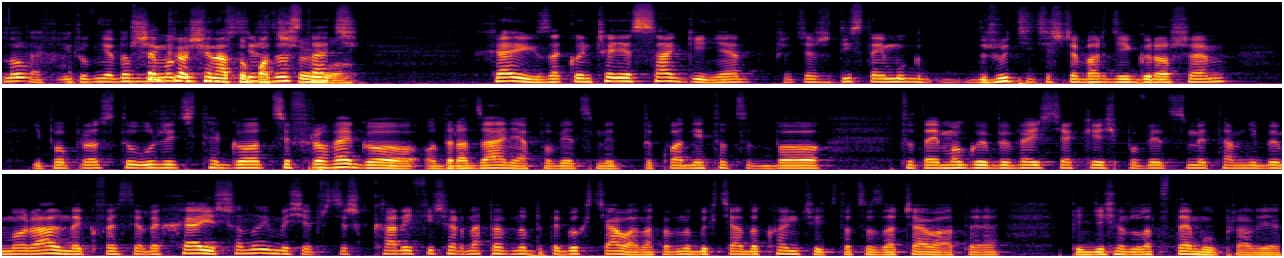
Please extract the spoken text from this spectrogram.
No, tak, i równie dobrze przykro się na to patrzyło. Dostać hej, zakończenie sagi, nie? Przecież Disney mógł rzucić jeszcze bardziej groszem i po prostu użyć tego cyfrowego odradzania, powiedzmy, dokładnie to, co, bo tutaj mogłyby wejść jakieś, powiedzmy, tam niby moralne kwestie, ale hej, szanujmy się, przecież Carrie Fisher na pewno by tego chciała, na pewno by chciała dokończyć to, co zaczęła te 50 lat temu prawie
